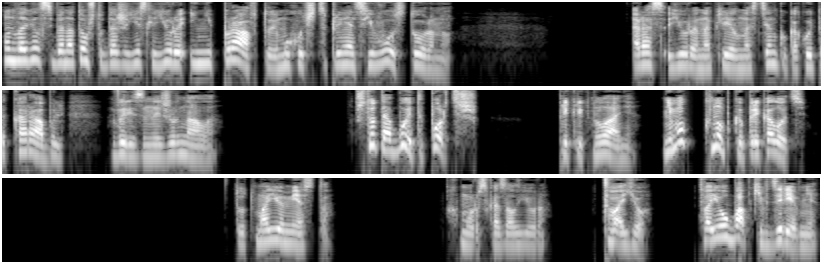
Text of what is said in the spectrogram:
Он ловил себя на том, что даже если Юра и не прав, то ему хочется принять его сторону. Раз Юра наклеил на стенку какой-то корабль, вырезанный из журнала. «Что ты обои-то портишь?» — прикрикнула Аня. «Не мог кнопкой приколоть?» «Тут мое место», — хмуро сказал Юра. «Твое. Твое у бабки в деревне».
